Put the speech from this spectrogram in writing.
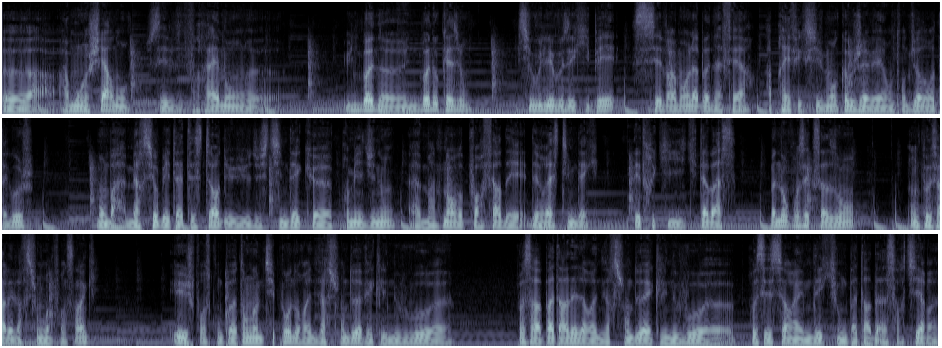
euh, à, moins cher, donc c'est vraiment une, bonne, une bonne occasion. Si vous voulez vous équiper, c'est vraiment la bonne affaire. Après, effectivement, comme j'avais entendu à droite à gauche, Bon bah merci aux bêta-testeurs du, Steam Deck premier du nom. maintenant on va pouvoir faire des, vrais Steam Deck. Des trucs qui, tabassent. Maintenant qu'on sait que ça se vend, on peut faire les versions 1.5. Et je pense qu'on peut attendre un petit peu, on aura une version 2 avec les nouveaux... pense que ça va pas tarder d'avoir une version 2 avec les nouveaux processeurs AMD qui vont pas tarder à sortir,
